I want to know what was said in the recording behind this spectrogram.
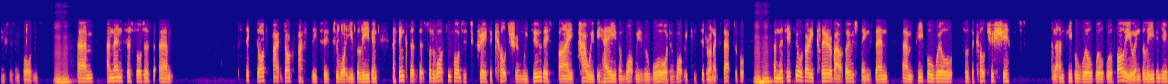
thinks is important. Mm-hmm. Um, and then to sort of um, stick dog, dog fastly to, to what you believe in. I think that, that sort of what's important is to create a culture, and we do this by how we behave and what we reward and what we consider unacceptable. Mm-hmm. And that if you're very clear about those things, then um, people will sort of the culture shifts, and, and people will, will, will follow you and believe in you.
